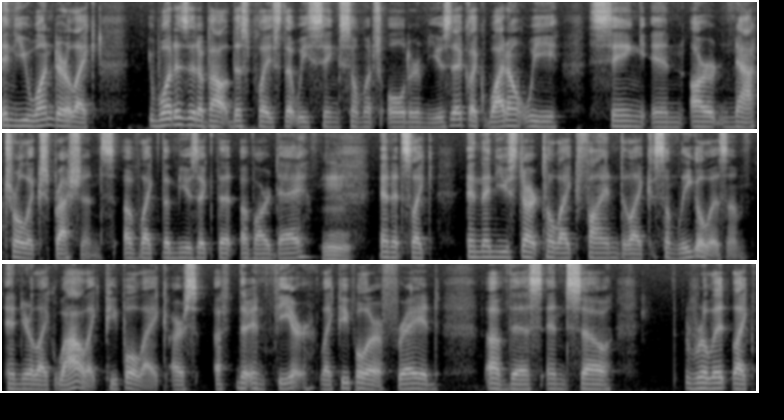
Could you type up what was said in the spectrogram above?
And you wonder like what is it about this place that we sing so much older music? Like why don't we sing in our natural expressions of like the music that of our day? Mm. and it's like and then you start to like find like some legalism and you're like wow like people like are they're in fear. Like people are afraid of this. And so relig- like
